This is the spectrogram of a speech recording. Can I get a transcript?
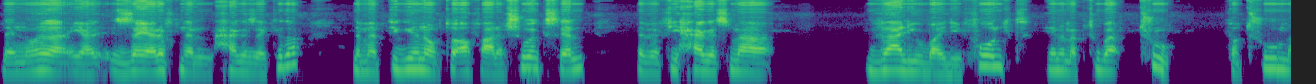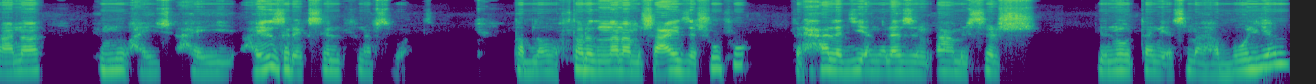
لأنه هنا يعني إزاي عرفنا الحاجة زي كده؟ لما بتيجي هنا وتقف على show Excel بيبقى في حاجة اسمها value by default هنا مكتوبة true. ف true معناه إنه هي... هي... هيظهر Excel في نفس الوقت. طب لو نفترض إن أنا مش عايز أشوفه في الحالة دي أنا لازم أعمل search ل node تانية اسمها Boolean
